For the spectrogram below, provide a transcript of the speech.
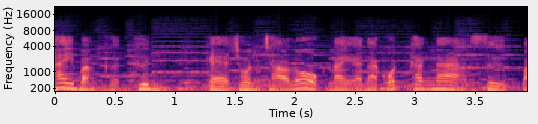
ให้บังเกิดขึ้น แก่ชนชาวโลกในอนาคตข้างหน้าสืบไป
